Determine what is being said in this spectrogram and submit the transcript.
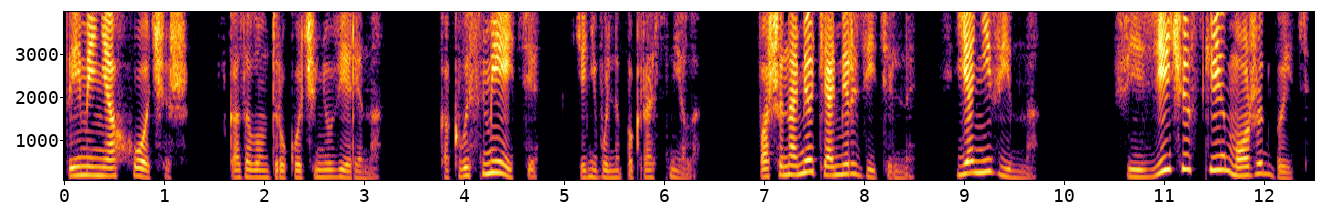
«Ты меня хочешь», — сказал он вдруг очень уверенно. «Как вы смеете?» — я невольно покраснела. Ваши намеки омерзительны. Я невинна. Физически, может быть.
